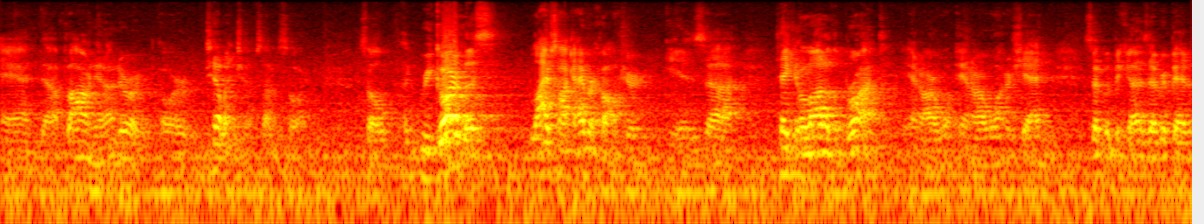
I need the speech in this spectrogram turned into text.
and uh, plowing it under or, or, tillage of some sort. So regardless, livestock agriculture is uh, taking a lot of the brunt in our, in our watershed simply because everybody,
